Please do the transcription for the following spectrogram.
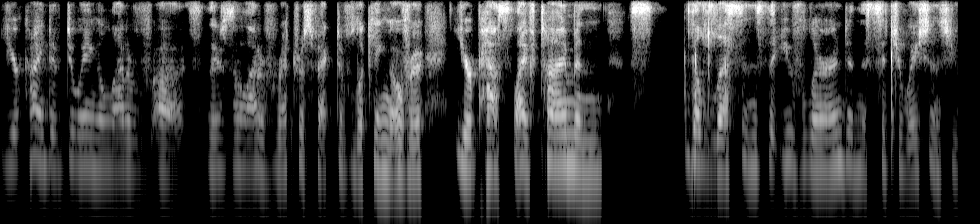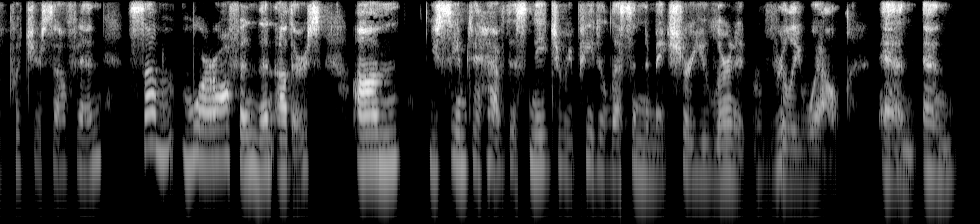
you're kind of doing a lot of, uh, there's a lot of retrospective looking over your past lifetime and the lessons that you've learned and the situations you've put yourself in, some more often than others. Um, you seem to have this need to repeat a lesson to make sure you learn it really well. And, and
